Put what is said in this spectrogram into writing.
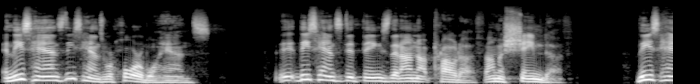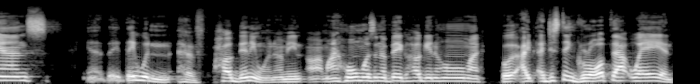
And these hands, these hands were horrible hands. These hands did things that I'm not proud of, I'm ashamed of. These hands, yeah, they, they wouldn't have hugged anyone. I mean, uh, my home wasn't a big hugging home. I, I, I just didn't grow up that way. And,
